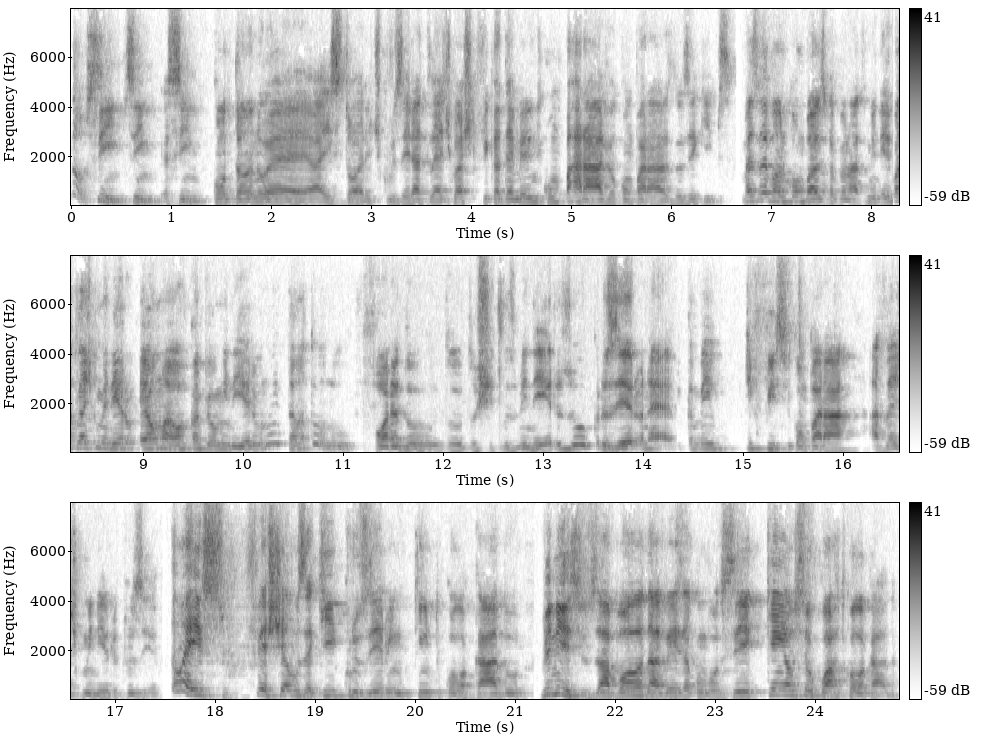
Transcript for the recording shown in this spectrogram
Não, sim, sim, assim, contando é, a história de Cruzeiro e Atlético, acho que fica até meio incomparável comparar as duas equipes. Mas levando como base o Campeonato Mineiro, o Atlético Mineiro é o maior campeão mineiro, no entanto, no, fora do, do, dos títulos mineiros, o Cruzeiro, né, fica meio difícil comparar Atlético Mineiro e Cruzeiro. Então é isso, fechamos aqui, Cruzeiro em quinto colocado. Vinícius, a bola da vez é com você quem é o seu quarto colocado?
